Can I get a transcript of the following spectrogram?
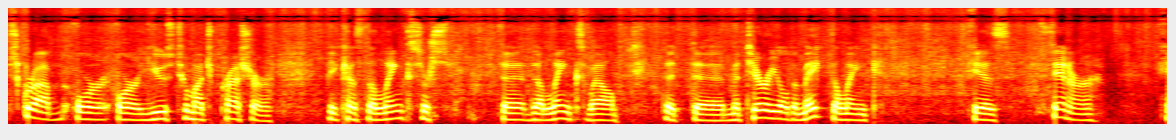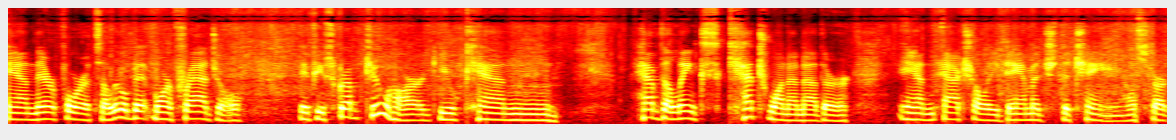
scrub or, or use too much pressure because the links are the, the links well the, the material to make the link is thinner and therefore it's a little bit more fragile. If you scrub too hard you can have the links catch one another and actually damage the chain I'll start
